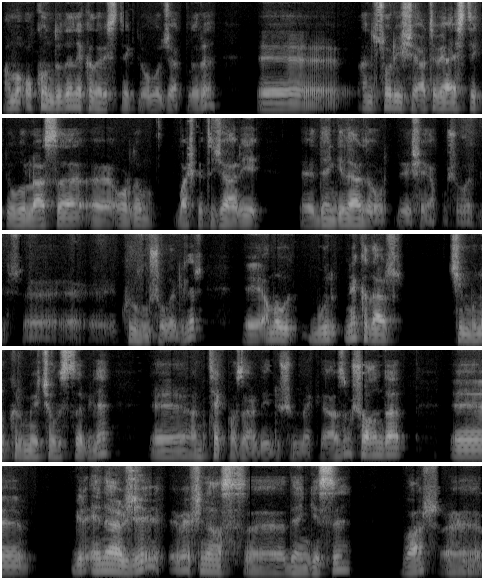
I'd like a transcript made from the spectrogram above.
Ama o konuda da ne kadar istekli olacakları e, hani soru işareti veya istekli olurlarsa e, orada başka ticari e, dengeler de or- şey yapmış olabilir, e, kurulmuş olabilir. E, ama bu ne kadar Çin bunu kırmaya çalışsa bile e, hani tek pazar diye düşünmek lazım. Şu anda e, bir enerji ve finans e, dengesi var. E,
